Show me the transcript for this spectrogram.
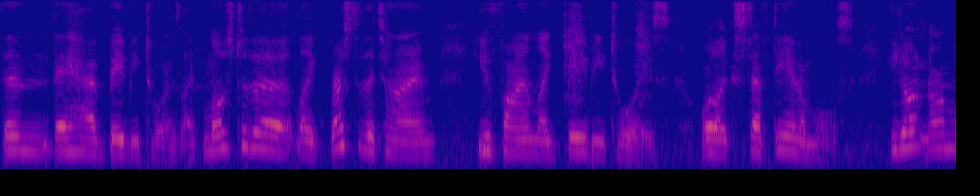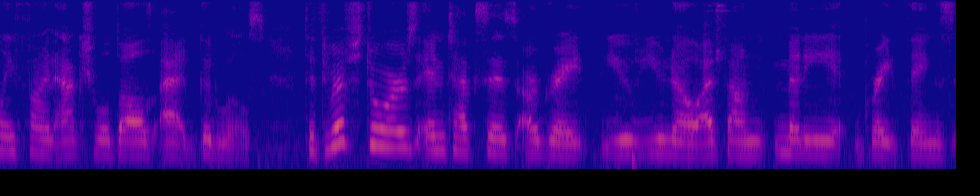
then they have baby toys. Like most of the like rest of the time, you find like baby toys or like stuffed animals. You don't normally find actual dolls at Goodwills. The thrift stores in Texas are great. You you know, I've found many great things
